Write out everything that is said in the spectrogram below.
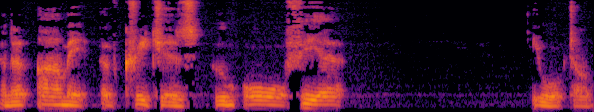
and an army of creatures whom all fear he walked on.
